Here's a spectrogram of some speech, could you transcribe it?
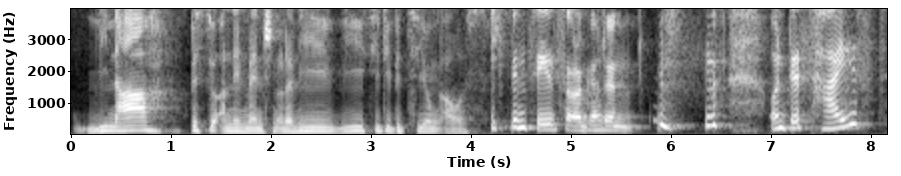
wie nah bist du an den Menschen oder wie, wie sieht die Beziehung aus? Ich bin Seelsorgerin. Und das heißt,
